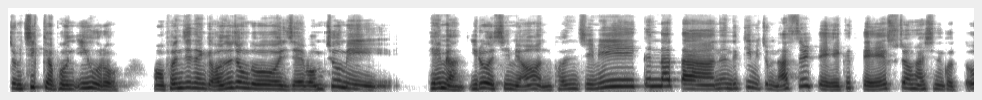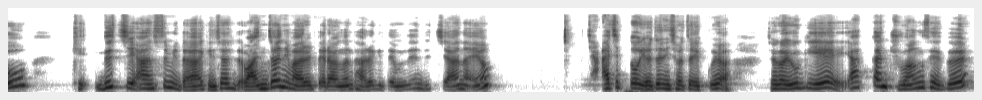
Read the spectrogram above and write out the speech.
좀 지켜본 이후로 어, 번지는 게 어느 정도 이제 멈춤이 되면 이루어지면 번짐이 끝났다는 느낌이 좀 났을 때 그때 수정하시는 것도 게- 늦지 않습니다. 괜찮습니다. 완전히 마를 때랑은 다르기 때문에 늦지 않아요. 자, 아직도 여전히 젖어 있고요. 제가 여기에 약간 주황색을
